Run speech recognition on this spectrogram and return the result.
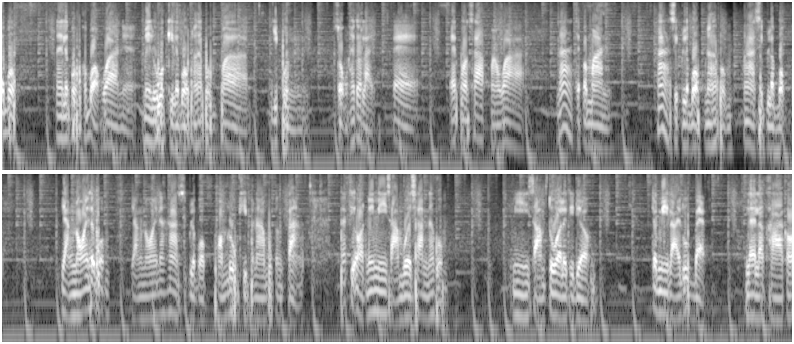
ระบบในระบบเขาบอกว่าเนี่ยไม่รู้ว่ากี่ระบบนะครับผมว่าญี่ปุ่นส่งให้เท่าไหร่ แต่แอดพอทราบมาว่าน่าจะประมาณ 50 ระบบนะครับผม 50 ระบบ อย่างน้อยนะครับผม อย่างน้อยนะ 50 ระบบ พร้อมลูกขีปนาวุธต่างๆแพทริออตไม่มี 3 เวอร์ชันนะครับผม มี 3 ตัวเลยทีเดียว จะมีหลายรูปแบบและราคาก็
